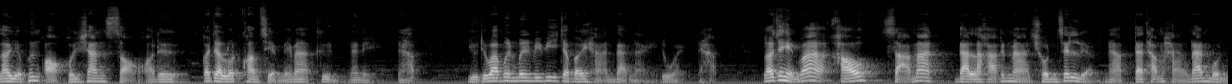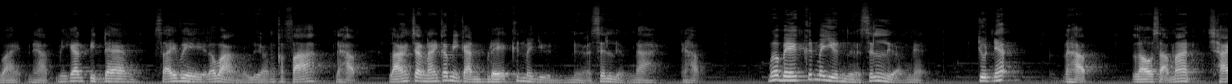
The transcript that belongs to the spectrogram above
เราอย่าเพิ่งออกโพซิชัน2ออเดอร์ก็จะลดความเสี่ยงได้มากขึ้นนั่นเองนะครับอยู่ที่ว่าเพื่อนๆพี่ๆจะบริหารแบบไหนด้วยนะครับ เราจะเห็นว่าเขาสามารถดันราคาขึ้นมาชนเส้นเหลืองนะครับแต่ทำหางด้านบนไว้นะครับมีการปิดแดงไซด์เวย์ระหว่างเหลืองกับฟ้านะครับหลังจากนั้นก็มีการเบรกขึ้นมายืนเหนือเส้นเหลืองได้นะครับเมื่อเบรกขึ้นมายืนเหนือเส้นเหลืองเนี่ยจุดเนี้ยนะครับเราสามารถใช้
